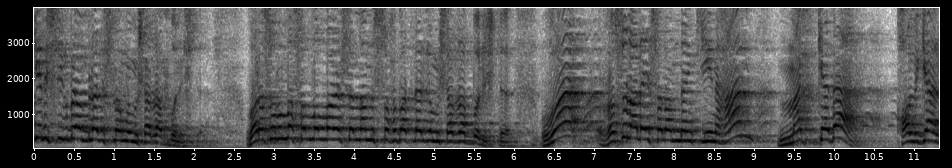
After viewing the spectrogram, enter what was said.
kelishligi bilan bular islomga musharraf bo'lishdi. Va Rasululloh sallallohu alayhi vasallamning suhbatlariga musharraf bo'lishdi. Va Rasul alayhisalomdan keyin ham Makkada qolgan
